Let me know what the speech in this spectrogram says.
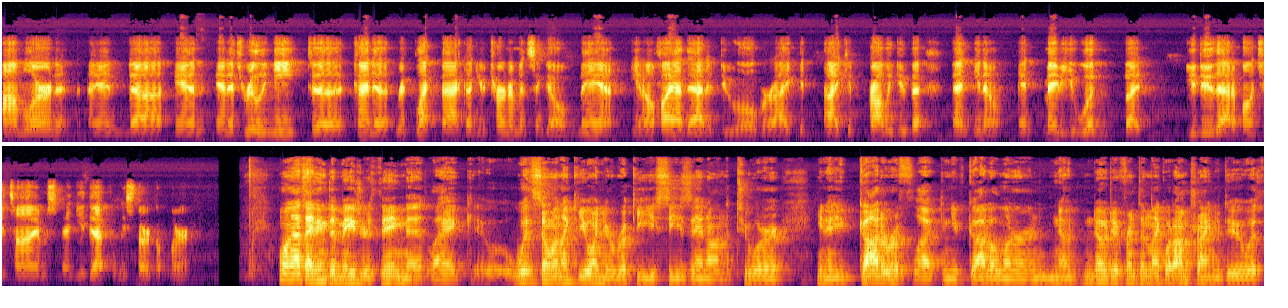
I'm learning, and uh, and and it's really neat to kind of reflect back on your tournaments and go, man, you know, if I had that to do over, I could I could probably do better. And you know, and maybe you wouldn't, but you do that a bunch of times, and you definitely start to learn. Well, that's I think the major thing that like with someone like you on your rookie season on the tour, you know, you got to reflect and you've got to learn. You know, no different than like what I'm trying to do with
